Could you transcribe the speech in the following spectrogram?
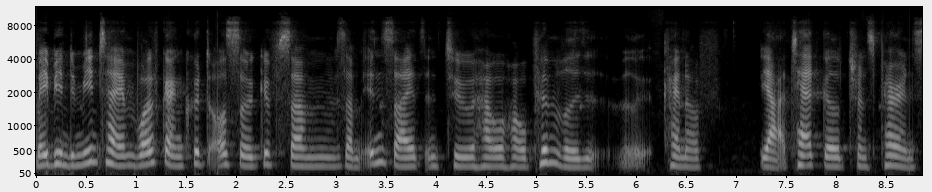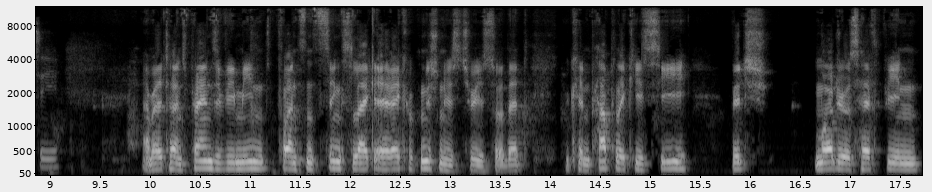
Maybe in the meantime, Wolfgang could also give some some insights into how how PIM will, will kind of yeah tackle transparency. And by transparency, we mean, for instance, things like a recognition history, so that you can publicly see which modules have been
